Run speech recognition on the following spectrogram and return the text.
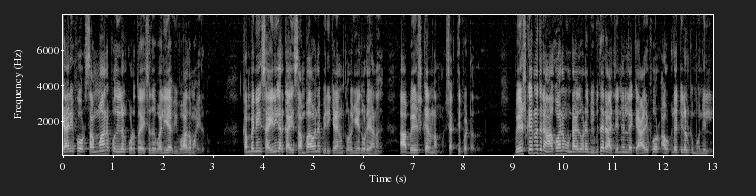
കാരിഫോർ സമ്മാന പൊതികൾ കൊടുത്തയച്ചത് വലിയ വിവാദമായിരുന്നു. കമ്പനി സൈനികർക്കായി സംഭാവന പിരിക്കാനും തുടങ്ങിയതോടെയാണ് ആ ബഹിഷ്കരണം ശക്തിപ്പെട്ടത്. ബഹിഷ്കരണത്തിന് ആഹ്വാനം ഉണ്ടായതോടെ വിവിധ രാജ്യങ്ങളിലെ കാരിഫോർ ഔട്ട്ലെറ്റുകൾക്ക് മുന്നിൽ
